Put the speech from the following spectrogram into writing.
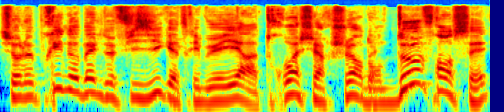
sur le prix Nobel de physique attribué hier à trois chercheurs, dont deux Français,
